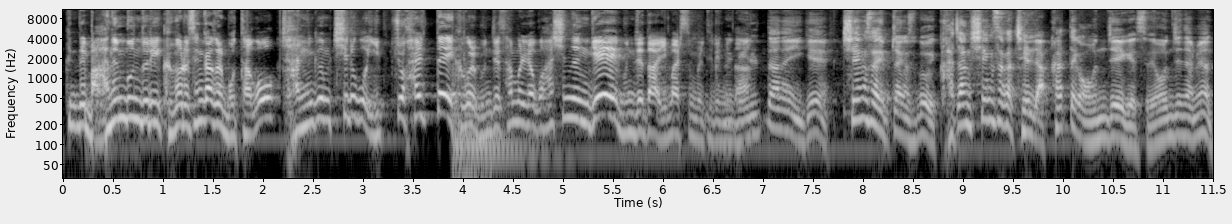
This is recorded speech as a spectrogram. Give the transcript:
근데 많은 분들이 그거를 생각을 못하고 잔금 치르고 입주할 때 그걸 문제 삼으려고 하시는 게 문제다 이 말씀을 드립니다. 그러니까 일단은 이게 시행사 입장에서도 가장 시행사가 제일 약할 때가 언제겠어요? 언제냐면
